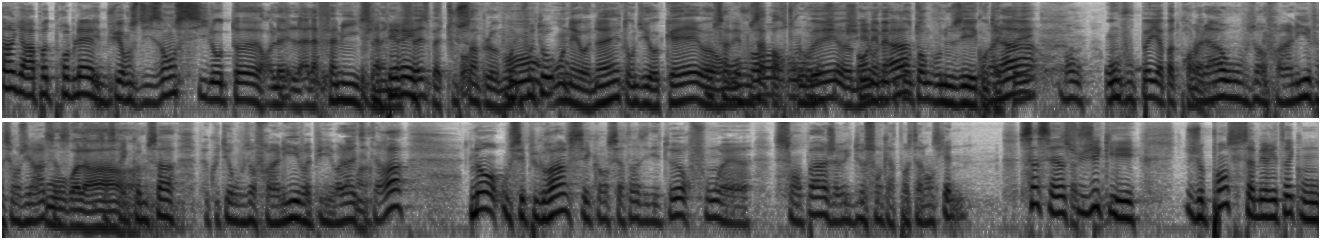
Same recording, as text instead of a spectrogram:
un, il n'y aura pas de problème. Et puis en se disant, si l'auteur, la, la- la famille se manifeste, bah, tout simplement, pour une photo. on est honnête, on dit ok, euh, On savait vous pas, a pas on- on retrouvé, euh, cherché, on est même content que vous nous ayez contacté, Voilà, bon, on vous paye, il n'y a pas de problème. voilà, on vous offre un livre, parce qu'en général, ça, Ou voilà. ça serait comme ça. Bah, écoutez, on vous offre un livre, et puis voilà, etc. Non, où c'est plus grave, c'est quand certains éditeurs font euh, 100 pages avec 200 cartes postales anciennes. Ça, c'est un Ça, sujet qui est. Je pense que ça mériterait qu'on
